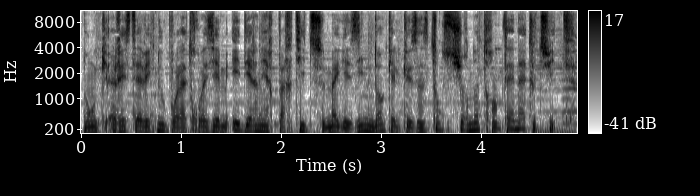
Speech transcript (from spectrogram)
Donc restez avec nous pour la troisième et dernière partie de ce magazine dans quelques instants sur notre antenne. À tout de suite.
